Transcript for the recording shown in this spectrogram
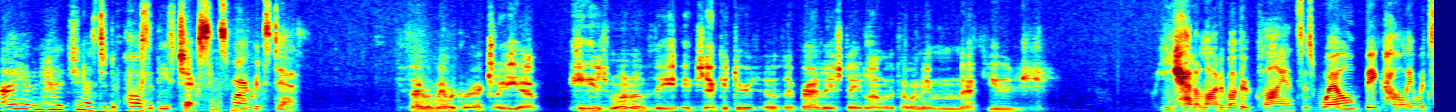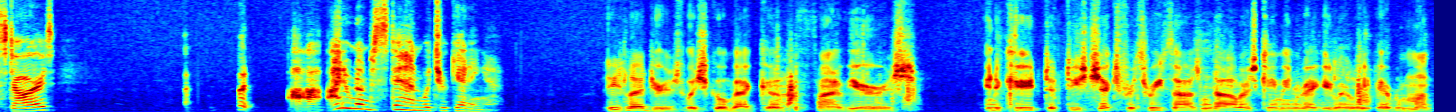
I haven't had a chance to deposit these checks since Margaret's death. If I remember correctly, uh, he is one of the executors of the Bradley estate along with a fellow named Matthews. He had a lot of other clients as well, big Hollywood stars. But I, I don't understand what you're getting at. These ledgers, which go back uh, five years, indicate that these checks for $3,000 came in regularly every month.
